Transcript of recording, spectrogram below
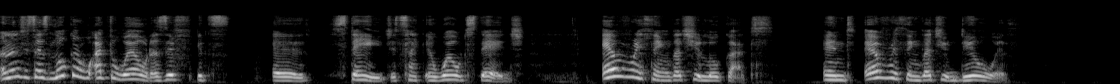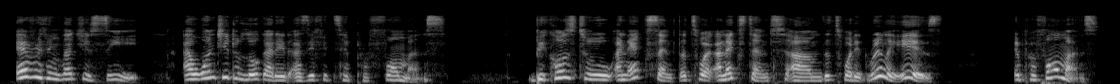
And then she says, look at the world as if it's a stage. It's like a world stage. Everything that you look at and everything that you deal with, everything that you see I want you to look at it as if it's a performance. Because to an extent, that's what an extent, um, that's what it really is. A performance.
